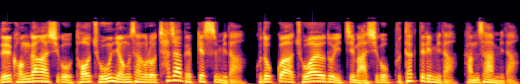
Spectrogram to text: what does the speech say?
늘 건강하시고 더 좋은 영상으로 찾아뵙겠습니다. 구독과 좋아요도 잊지 마시고 부탁드립니다. 감사합니다.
